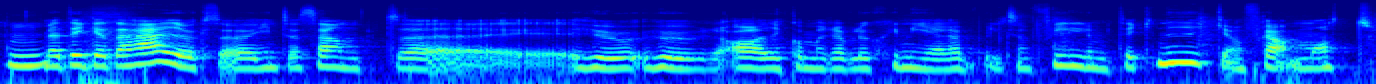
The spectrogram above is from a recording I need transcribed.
Men jag tänker att det här är också intressant eh, hur, hur AI kommer revolutionera liksom, filmtekniken framåt.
